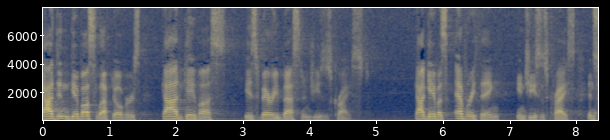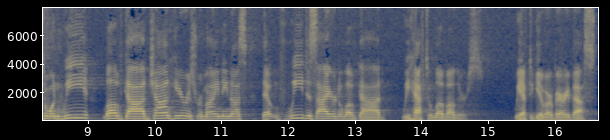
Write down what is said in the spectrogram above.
God didn't give us leftovers. God gave us his very best in Jesus Christ. God gave us everything in Jesus Christ. And so when we love God, John here is reminding us that if we desire to love God, we have to love others. We have to give our very best.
